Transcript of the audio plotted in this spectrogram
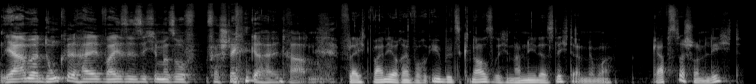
Ja, aber dunkel halt, weil sie sich immer so versteckt gehalten haben. Vielleicht waren die auch einfach übelst knausrig und haben nie das Licht angemacht. Gab es da schon Licht?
